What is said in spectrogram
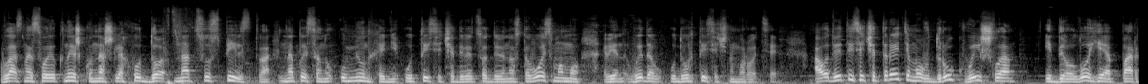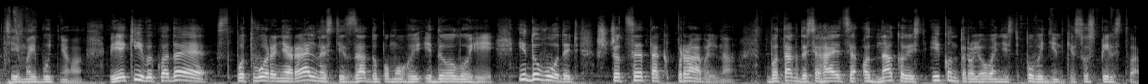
Власне, свою книжку на шляху до надсуспільства, написану у Мюнхені у 1998-му, він видав у 2000 році. А у 2003-му в друк вийшла ідеологія партії майбутнього, в якій викладає спотворення реальності за допомогою ідеології і доводить, що це так правильно, бо так досягається однаковість і контрольованість поведінки суспільства.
